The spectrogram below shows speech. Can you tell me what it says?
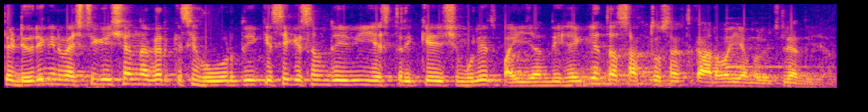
ਤੇ ਡਿਊਰਿੰਗ ਇਨਵੈਸਟੀਗੇਸ਼ਨ ਅਗਰ ਕਿਸੇ ਹੋਰ ਦੀ ਕਿਸੇ ਕਿਸਮ ਦੀ ਵੀ ਇਸ ਤਰੀਕੇ ਦੀ ਸ਼ਮੂਲੀਅਤ ਪਾਈ ਜਾਂਦੀ ਹੈਗੀ ਹੈ ਤਾਂ ਸਖਤ ਤੋਂ ਸਖਤ ਕਾਰਵਾਈ ਅਮਲ ਵਿੱਚ ਲਿਆਂਦੀ ਜਾਵੇ।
